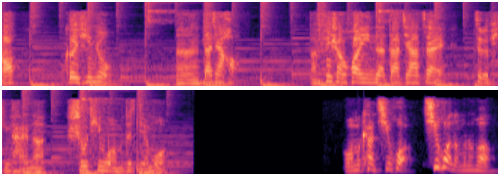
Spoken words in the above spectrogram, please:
好各位听众，嗯、大家好，啊、非常欢迎呢大家在这个平台呢收听我们的节目。我们看期货，期货能不能碰？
